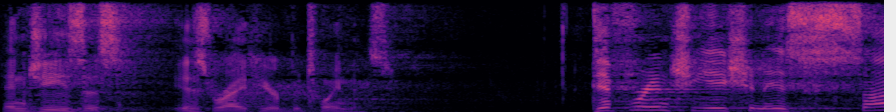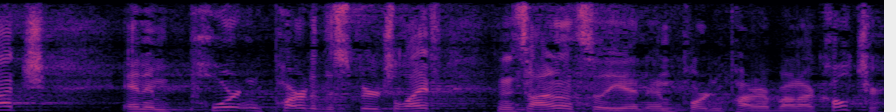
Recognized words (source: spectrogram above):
and Jesus is right here between us. Differentiation is such an important part of the spiritual life, and it's honestly an important part about our culture.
